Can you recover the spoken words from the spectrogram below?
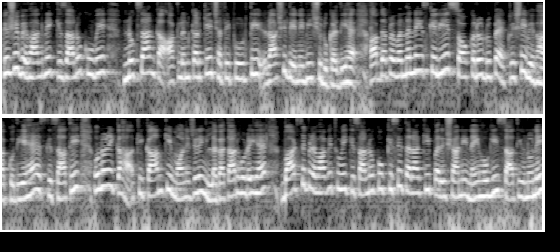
कृषि विभाग ने किसानों को हुए नुकसान का आकलन करके क्षतिपूर्ति राशि देने भी शुरू कर दी है। आपदा प्रबंधन ने इसके लिए सौ करोड़ रूपए कृषि विभाग को दिए हैं। इसके साथ ही उन्होंने कहा की काम की मॉनिटरिंग लगातार हो रही है। बाढ़ से प्रभावित हुए किसानों को किसी तरह की परेशानी नहीं होगी। साथ ही उन्होंने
